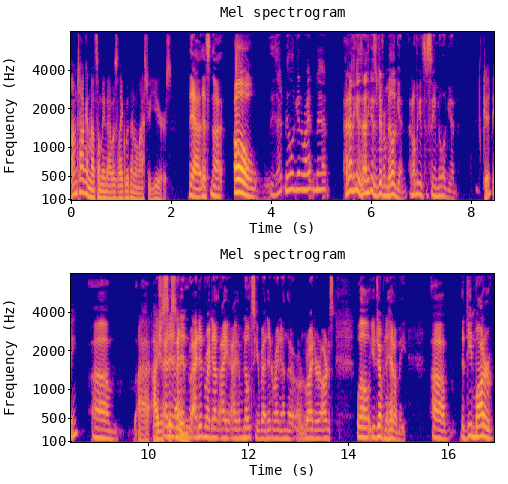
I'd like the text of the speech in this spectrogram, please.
I'm talking about something that was like within the last few years. Yeah, that's not. Oh, is that Milligan writing that? I don't think it's. I think it's a different Milligan. I don't think it's the same Milligan. Could be. Um, I, I just I, didn't, I didn't. I didn't write down. I, I have notes here, but I didn't write down the writer and artist. Well, you're jumping ahead on me. Uh, the Dean Motter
